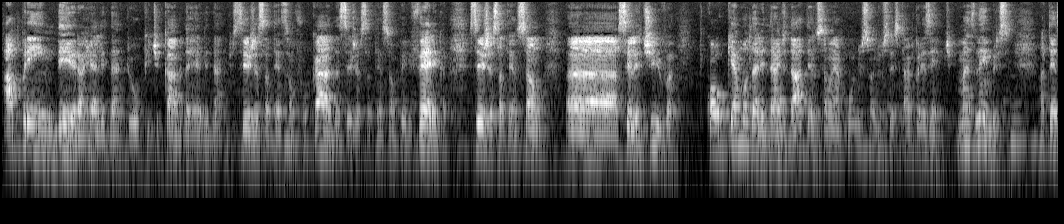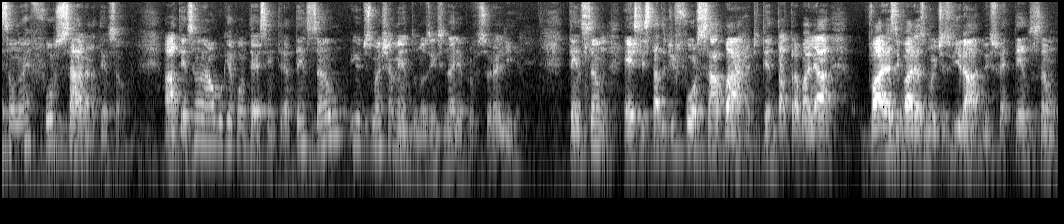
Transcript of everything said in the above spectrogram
apreender a realidade, ou o que te cabe da realidade. Seja essa atenção focada, seja essa atenção periférica, seja essa atenção uh, seletiva, qualquer modalidade da atenção é a condição de você estar presente. Mas lembre-se, atenção não é forçar a atenção. A atenção é algo que acontece entre a tensão e o desmanchamento, nos ensinaria a professora Lia. Tensão é esse estado de forçar a barra, de tentar trabalhar várias e várias noites virado. Isso é tensão.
